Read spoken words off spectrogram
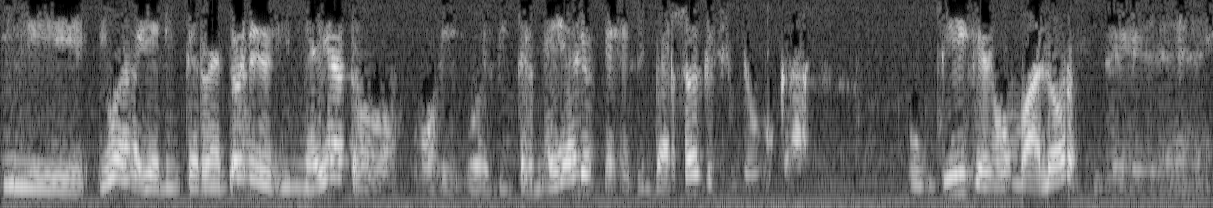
y, bueno, y el interventor inmediato o el, intermediario, que es el inversor, que siempre busca un pique o un valor de,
